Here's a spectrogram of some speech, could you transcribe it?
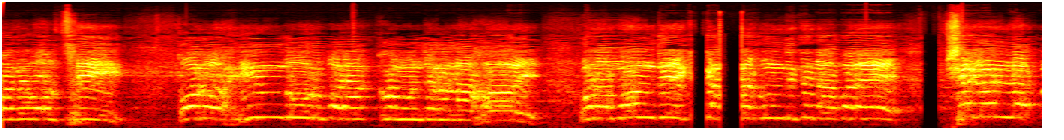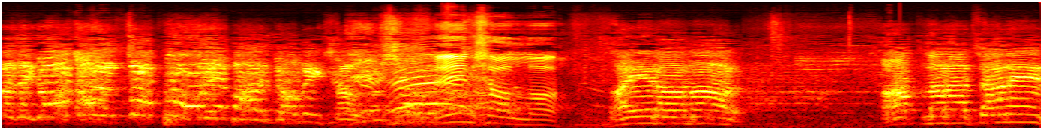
ভাবে বলছি কোন হিন্দুর উপরে আক্রমণ যেন না হয় কোন মন্দির আগুন দিতে না পারে সেজন্য আপনাদেরকে অতন্ত্র প্রহরে বাড়তে হবে। ইনশাআল্লাহ। ভাইয়েরা আমার আপনারা জানেন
